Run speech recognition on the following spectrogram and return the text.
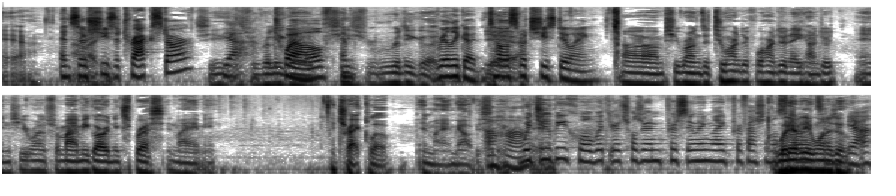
Yeah. And so like she's it. a track star. She's Yeah. really 12 Good. and- She's really good. Really good. Tell us what she's doing. Um, she runs a 200, 400, 800, and she runs for Miami Garden Express in Miami. A track club in Miami, obviously. Uh-huh. Would you be cool with your children pursuing like professional whatever they want to do. Yeah.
